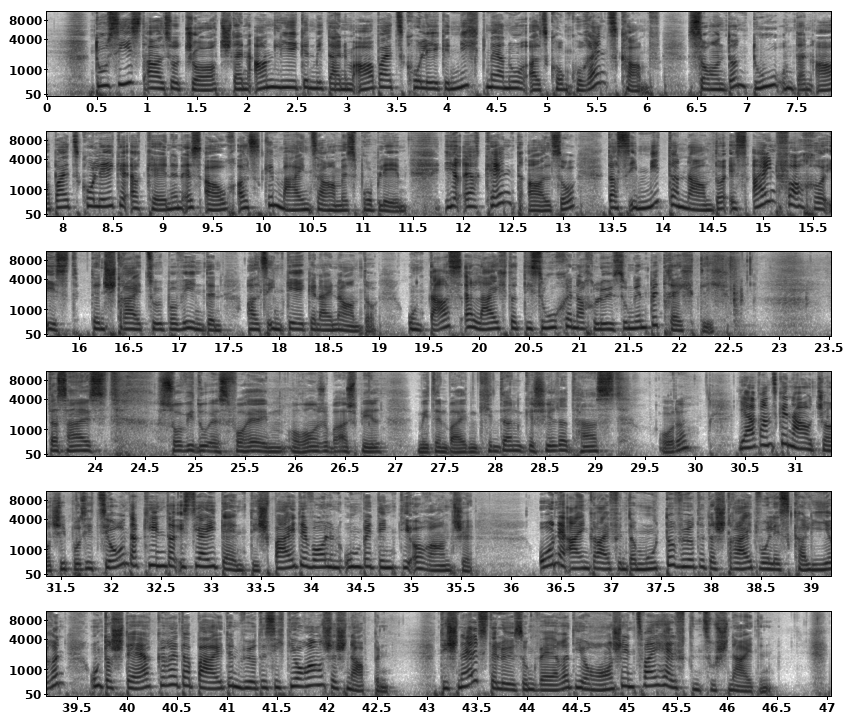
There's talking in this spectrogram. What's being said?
Du siehst also, George, dein Anliegen mit deinem Arbeitskollegen nicht mehr nur als Konkurrenzkampf, sondern du und dein Arbeitskollege erkennen es auch als gemeinsames Problem. Ihr erkennt also, dass im Miteinander es einfacher ist, den Streit zu überwinden, als im Gegeneinander. Und das erleichtert die Suche nach Lösungen beträchtlich. Das heißt, so wie du es vorher im Orange-Beispiel mit den beiden Kindern geschildert hast, oder? Ja, ganz genau, George. Die Position der Kinder ist ja identisch. Beide wollen unbedingt die Orange. Ohne Eingreifen der Mutter würde der Streit wohl eskalieren und der Stärkere der beiden würde sich die Orange schnappen. Die schnellste Lösung wäre, die Orange in zwei Hälften zu schneiden.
